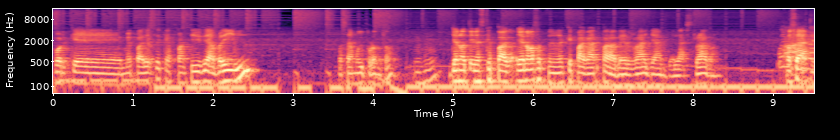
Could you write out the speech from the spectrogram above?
porque me parece que a partir de abril, o sea, muy pronto, ya no tienes que pagar, ya no vas a tener que pagar para ver Ryan de Last Dragon. O sea, Qué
